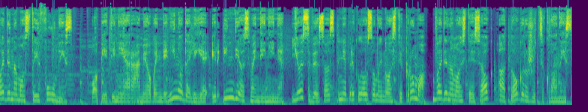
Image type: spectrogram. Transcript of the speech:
vadinamos taifūnais. O pietinėje Ramio vandenino dalyje ir Indijos vandenyne jos visos, nepriklausomai nuo stiprumo, vadinamos tiesiog atogražų ciklonais.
